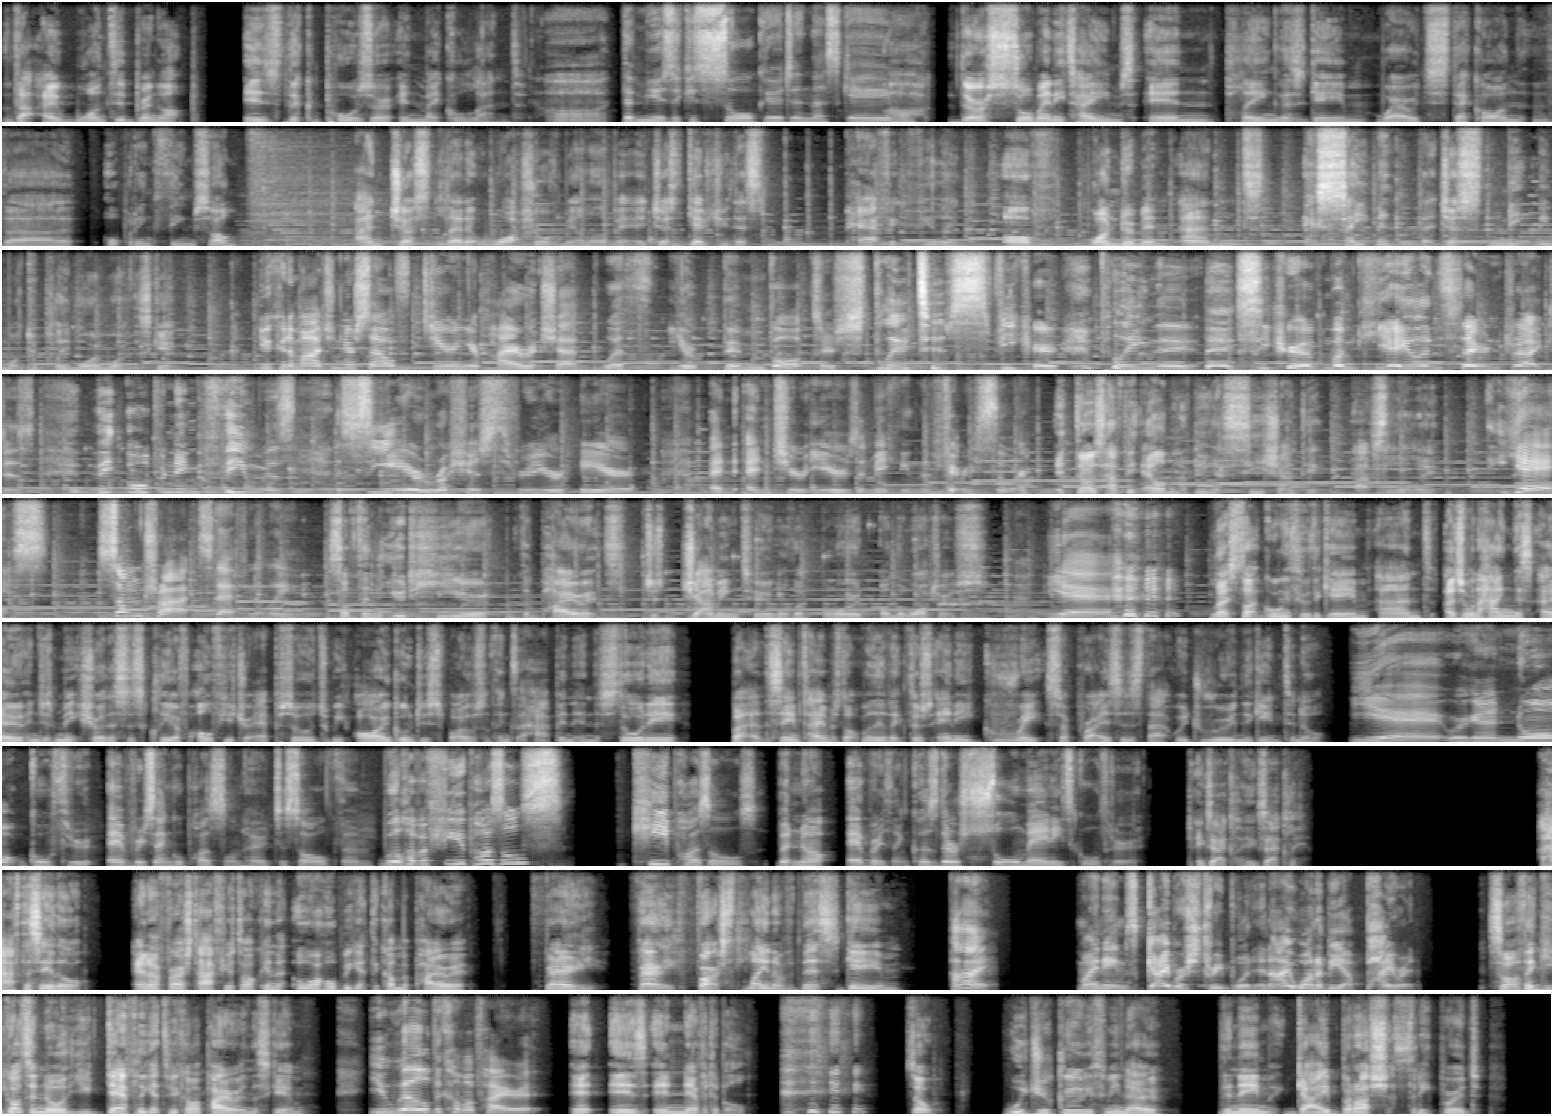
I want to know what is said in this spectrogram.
that I want to bring up is the composer in Michael Land. The music is so good in this game. Oh, there are so many times in playing this game where I would stick on the opening theme song and just let it wash over me a little bit. It just gives you this perfect feeling of wonderment and excitement that just make me want to play more and more of this game. You can imagine yourself steering your pirate ship with your boombox or Bluetooth speaker playing the Secret of Monkey Island soundtrack. Just the opening theme as the sea air rushes through your hair and into your ears and making them very sore. It does have the element of being a sea shanty, absolutely. Yes, some tracks definitely. Something that you'd hear the pirates just jamming to while they're bored on the waters. Yeah. Let's start going through the game, and I just want to hang this out and just make sure this is clear for all future episodes. We are going to spoil some things that happen in the story, but at the same time, it's not really like there's any great surprises that would ruin the game to know. Yeah, we're gonna not go through every single puzzle and how to solve them. We'll have a few puzzles, key puzzles, but not everything, because there's so many to go through. Exactly, exactly. I have to say though, in our first half, you're talking that, oh, I hope we get to become a pirate. Very, very first line of this game. Hi, my name's Guybrush Threepwood, and I want to be a pirate. So I think you got to know that you definitely get to become a pirate in this game. You will become a pirate. It is inevitable. So, would you agree with me now? The name Guybrush Threepwood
